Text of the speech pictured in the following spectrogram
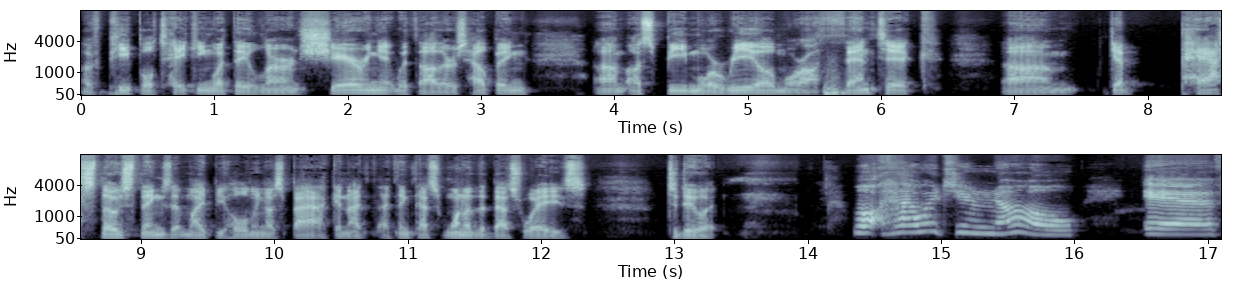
of people taking what they learn, sharing it with others, helping um, us be more real, more authentic, um, get past those things that might be holding us back. And I, I think that's one of the best ways to do it. Well, how would you know if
